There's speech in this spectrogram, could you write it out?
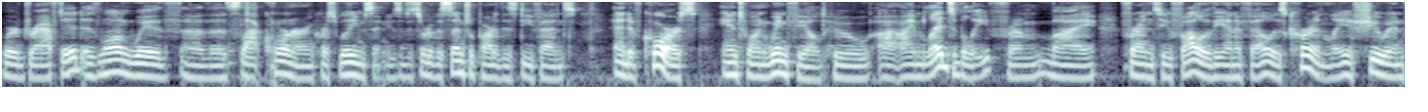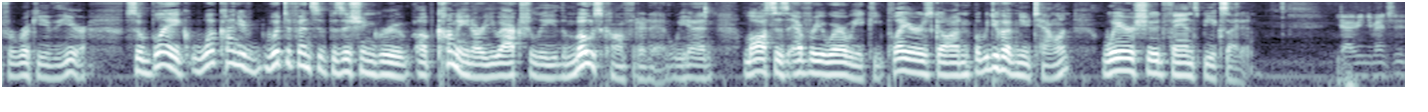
were drafted, along with uh, the slot corner and Chris Williamson, who's a sort of essential part of this defense. And of course, Antoine Winfield, who uh, I'm led to believe from my friends who follow the NFL is currently a shoe in for Rookie of the Year. So, Blake, what kind of what defensive position group upcoming are you actually the most confident in? We had losses everywhere, we had key players gone, but we do have new talent. Where should fans be excited? Yeah, I mean, you mentioned.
